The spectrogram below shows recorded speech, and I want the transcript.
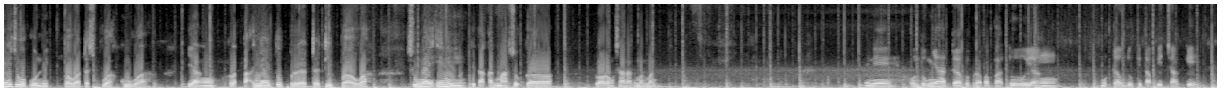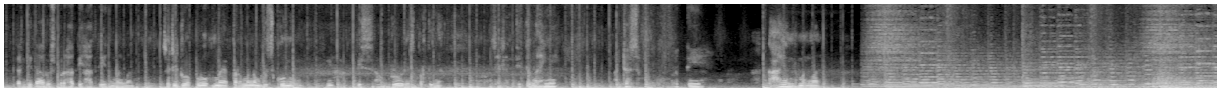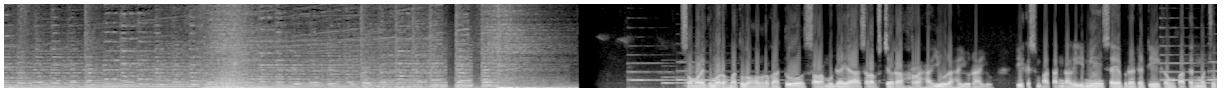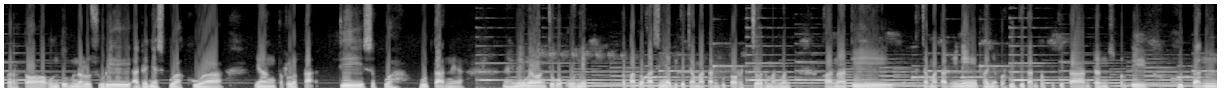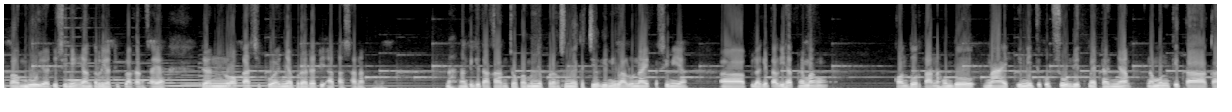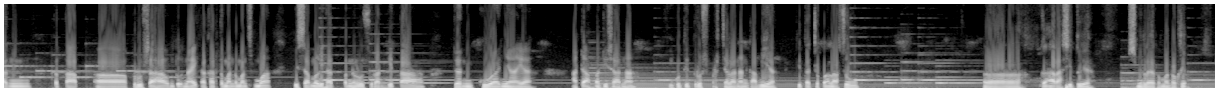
ini cukup unik bahwa ada sebuah gua yang letaknya itu berada di bawah sungai ini. Kita akan masuk ke lorong sana teman-teman. Ini untungnya ada beberapa batu yang mudah untuk kita pijaki dan kita harus berhati-hati teman-teman. Jadi 20 meter menembus gunung. Ini ambrol ya sepertinya. Jadi di tengah ini ada seperti kain teman-teman. Assalamualaikum warahmatullahi wabarakatuh. Salam budaya, salam sejarah, rahayu, rahayu, rahayu. Di kesempatan kali ini saya berada di Kabupaten Mojokerto Untuk menelusuri adanya sebuah gua Yang terletak di sebuah hutan ya. Nah ini memang cukup unik. Tepat lokasinya di Kecamatan Kutorejo teman-teman. Karena di kecamatan ini banyak perbukitan-perbukitan Dan seperti hutan bambu ya di sini yang terlihat di belakang saya. Dan lokasi guanya berada di atas sana teman-teman. Nah nanti kita akan coba menyeberang sungai kecil ini lalu naik ke sini ya. Uh, bila kita lihat memang kontur tanah untuk naik ini cukup sulit medannya. Namun kita akan tetap uh, berusaha untuk naik agar teman-teman semua bisa melihat penelusuran kita dan guanya ya. Ada apa di sana? Ikuti terus perjalanan kami ya. Kita coba langsung uh, ke arah situ ya. Bismillahirrahmanirrahim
